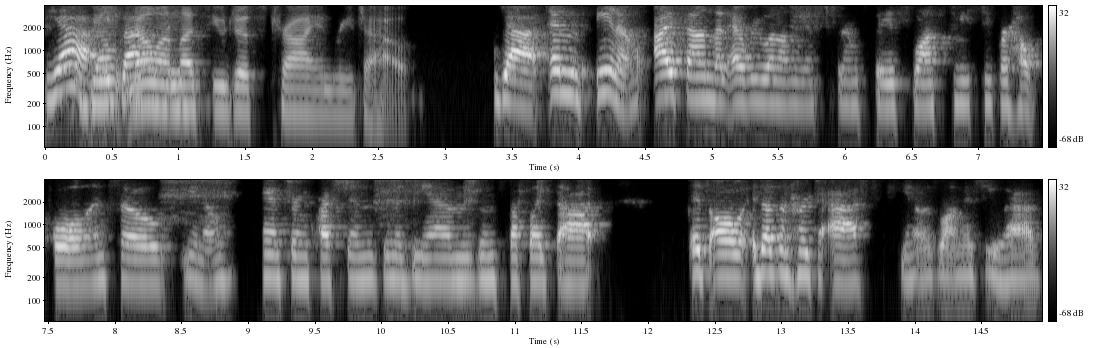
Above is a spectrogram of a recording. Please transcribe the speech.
yeah you don't exactly. know unless you just try and reach out. yeah and you know i found that everyone on the instagram space wants to be super helpful and so you know answering questions in the dms and stuff like that it's all it doesn't hurt to ask you know as long as you have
